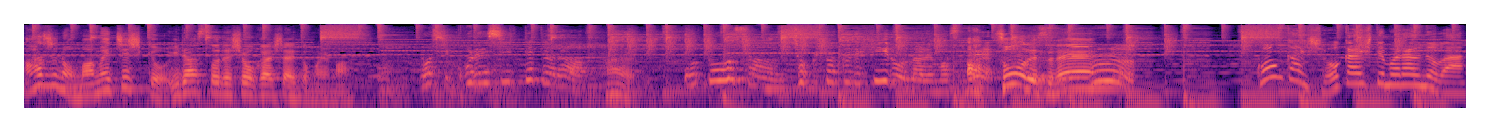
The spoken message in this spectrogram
アジの豆知識をイラストで紹介したいと思います。もしこれ知ってたらはい。お父さん食卓でヒーローになれますあねそうですね、うん。今回紹介してもらうのは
